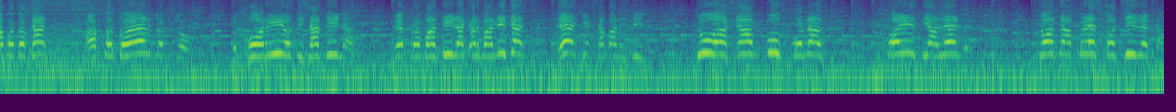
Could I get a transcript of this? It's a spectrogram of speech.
από το χάρτη. Αυτό το ένδοξο χωρίο της Αθήνας με προβατήρα καρβανίτες έχει εξαφανιστεί. Του αχαμπούχ φωνάζουν. Βοήθεια λένε. Τότε πρες κοτσίδετα.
